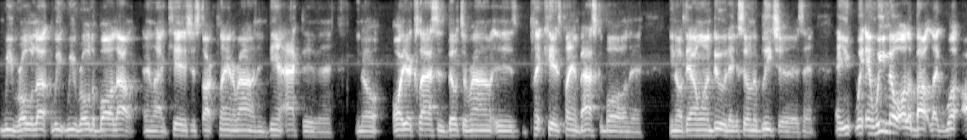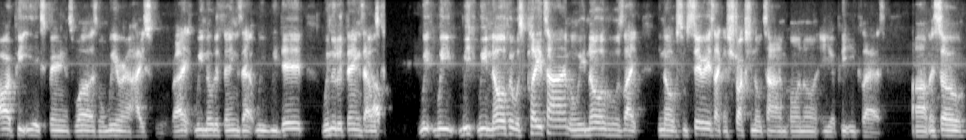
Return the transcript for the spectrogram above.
we roll up, we we roll the ball out, and like kids just start playing around and being active, and you know, all your class is built around is play, kids playing basketball, and you know, if they don't want to do it, they can sit on the bleachers, and and you we, and we know all about like what our PE experience was when we were in high school, right? We knew the things that we we did, we knew the things that was we we we we know if it was playtime, and we know if it was like you know some serious like instructional time going on in your PE class, um, and so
